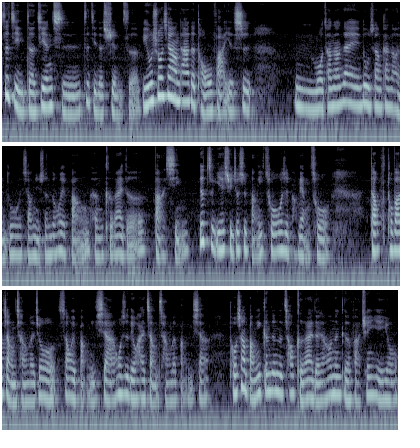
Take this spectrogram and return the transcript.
自己的坚持，自己的选择，比如说像她的头发也是，嗯，我常常在路上看到很多小女生都会绑很可爱的发型，就只也许就是绑一撮或是绑两撮，头头发长长了就稍微绑一下，或是刘海长长了绑一下，头上绑一根真的超可爱的，然后那个发圈也有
